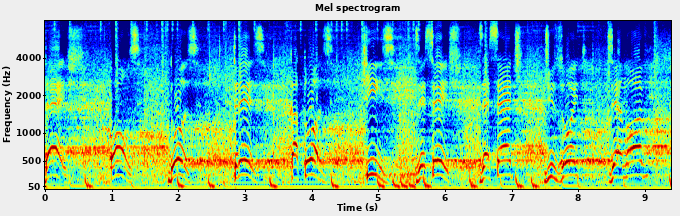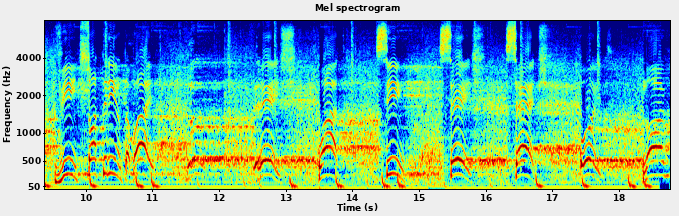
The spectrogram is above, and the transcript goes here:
10, 11, 12, 13, 14, 15, 16, 17, 18, 19, 20. Só 30, vai. 3, 4, 5, 6, 7, 8, 9, 10.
